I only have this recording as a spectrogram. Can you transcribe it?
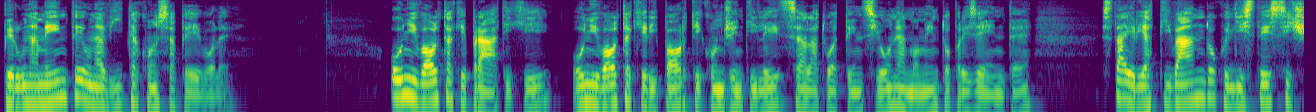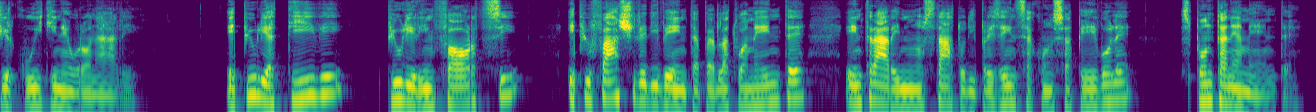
per una mente e una vita consapevole. Ogni volta che pratichi, ogni volta che riporti con gentilezza la tua attenzione al momento presente, stai riattivando quegli stessi circuiti neuronali. E più li attivi, più li rinforzi e più facile diventa per la tua mente entrare in uno stato di presenza consapevole spontaneamente.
